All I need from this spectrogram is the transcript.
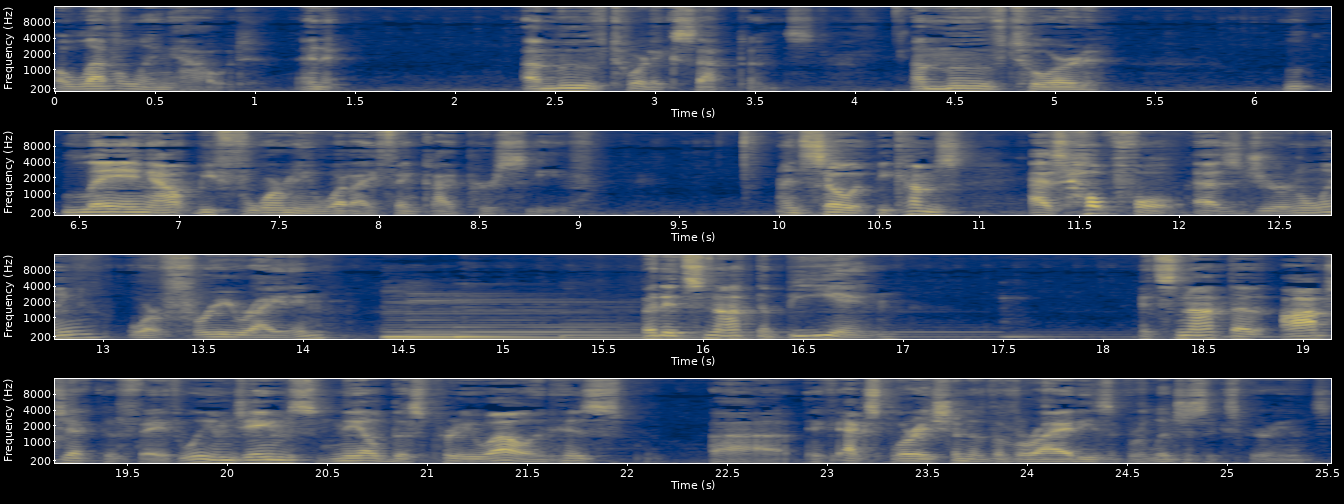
a leveling out, and a move toward acceptance, a move toward laying out before me what I think I perceive. And so it becomes as helpful as journaling or free writing, but it's not the being, it's not the object of faith. William James nailed this pretty well in his uh, exploration of the varieties of religious experience.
